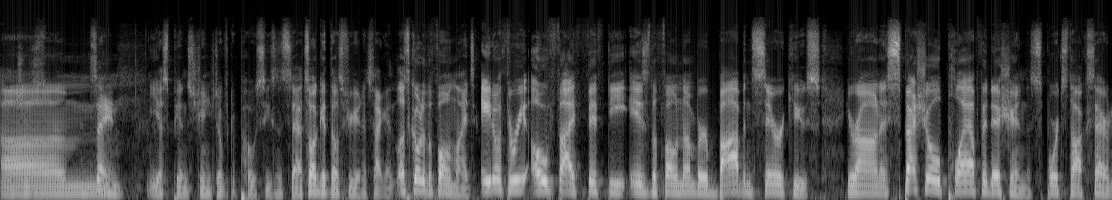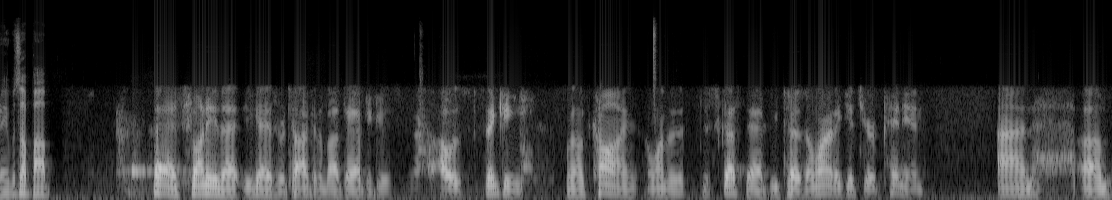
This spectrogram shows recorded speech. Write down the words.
Um, insane. ESPN's changed over to postseason stats, so I'll get those for you in a second. Let's go to the phone lines. 803-0550 is the phone number. Bob in Syracuse, you're on a special playoff edition Sports Talk Saturday. What's up, Bob? Uh, it's funny that you guys were talking about that because I was thinking when I was calling, I wanted to discuss that because I wanted to get your opinion on, um,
